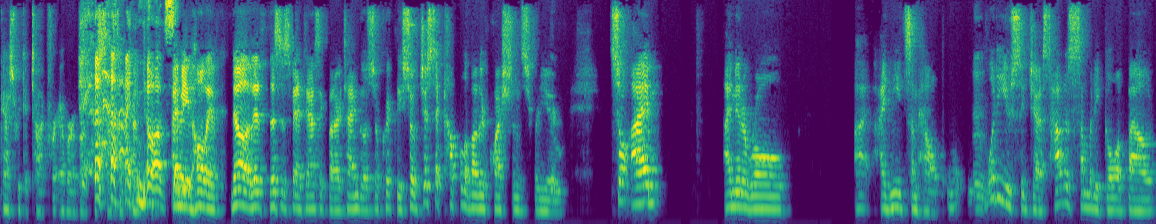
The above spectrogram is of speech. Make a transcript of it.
gosh, we could talk forever about this. I know. I'm sorry. I mean, holy no, this, this is fantastic, but our time goes so quickly. So, just a couple of other questions for you. So, I'm I'm in a role. I, I need some help. Mm. What do you suggest? How does somebody go about,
